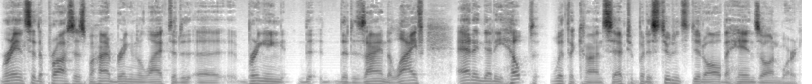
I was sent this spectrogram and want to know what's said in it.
Moran said the process behind bringing to life to uh, bringing the, the design to life, adding that he helped with the concept, but his students did all the hands-on work.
